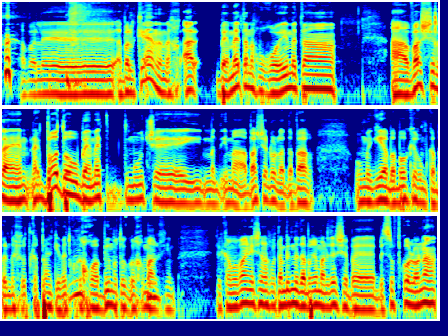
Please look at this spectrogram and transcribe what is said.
אבל, אה, אבל כן, אנחנו, אה, באמת אנחנו רואים את האהבה שלהם. בודו הוא באמת דמות שהיא מדהימה, האהבה שלו לדבר. הוא מגיע בבוקר, הוא מקבל מחיאות כפיים, כי באמת כל כך אוהבים אותו, כל כך מעריכים. וכמובן, יש, אנחנו תמיד מדברים על זה שבסוף כל עונה,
